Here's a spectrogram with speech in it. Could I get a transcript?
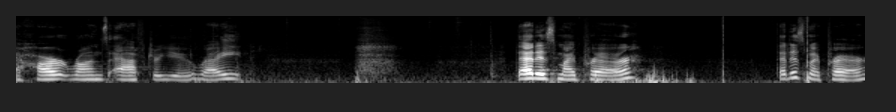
my heart runs after you, right? That is my prayer. That is my prayer.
